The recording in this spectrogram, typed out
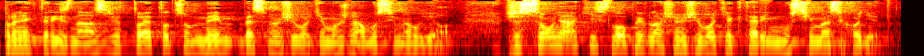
pro některý z nás, že to je to, co my ve svém životě možná musíme udělat. Že jsou nějaký sloupy v našem životě, který musíme schodit.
